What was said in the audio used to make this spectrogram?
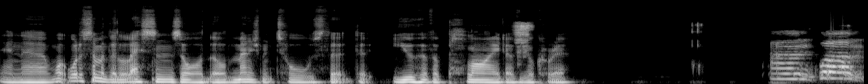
And uh, what what are some of the lessons or, or management tools that, that you have applied over your career? Um, well,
